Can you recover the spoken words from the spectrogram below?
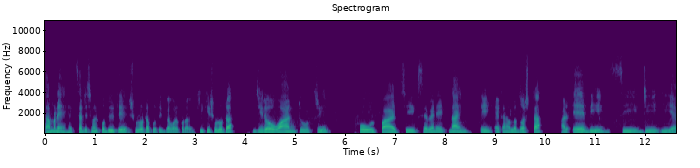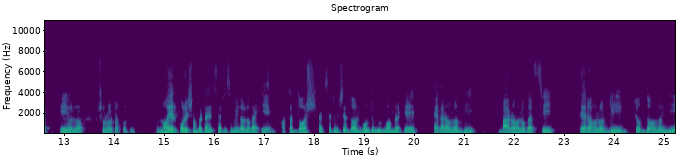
তার মানে হেক্সা ডেসিমেল পদ্ধতিতে ষোলোটা প্রতীক ব্যবহার করা হয়। কি কি ষোলোটা? Zero, one, two, three, four, five, six, seven, eight, nine. এই এখানে হলো দশটা। আর A B C D E F এই হলো ষোলোটা প্রতীক। তো নয়ের পরের সংখ্যাটা হেক্সা হেক্সাডেসিমেল হলো এ অর্থাৎ দশ হেক্সাডেসিমেল দশ বলতে বুঝব আমরা এ এগারো হলো বি বারো হলো সি তেরো হলো ডি চোদ্দ হলো ই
